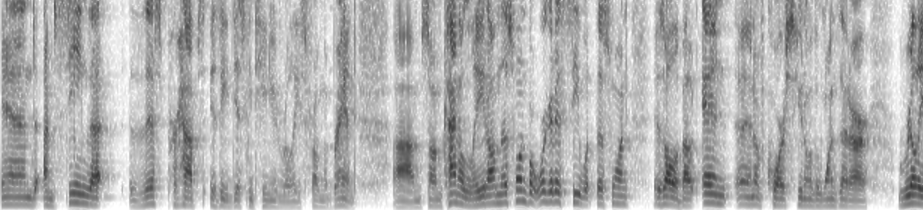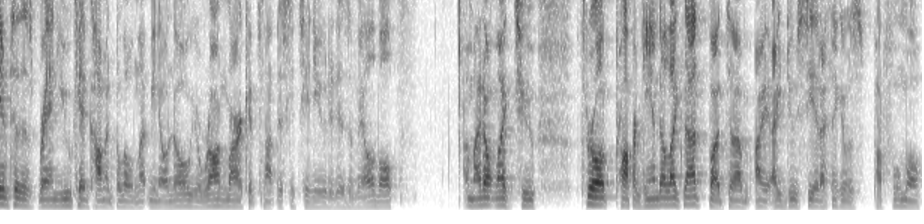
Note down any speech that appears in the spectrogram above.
And I'm seeing that this perhaps is a discontinued release from the brand. Um, so I'm kind of late on this one, but we're gonna see what this one is all about. And, and of course, you know, the ones that are really into this brand, you can comment below and let me know, no, you're wrong, Mark, it's not discontinued, it is available. Um, I don't like to throw out propaganda like that, but um, I, I, do see it. I think it was Parfumo,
